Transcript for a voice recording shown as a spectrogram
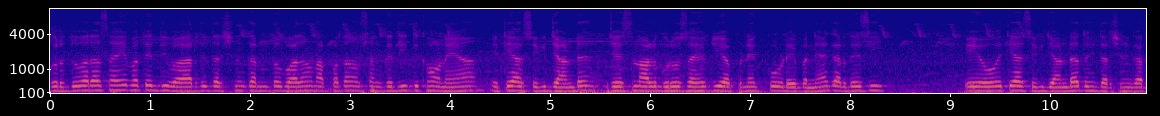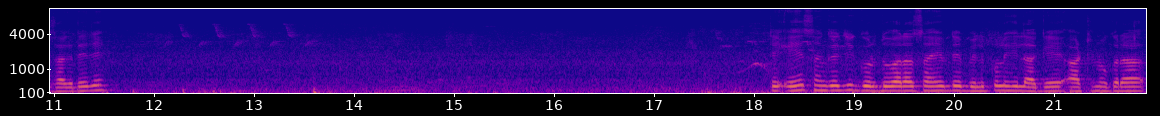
ਗੁਰਦੁਆਰਾ ਸਾਹਿਬ ਅਤੇ ਦੀਵਾਰ ਦੇ ਦਰਸ਼ਨ ਕਰਨ ਤੋਂ ਬਾਅਦ ਹੁਣ ਆਪਾਂ ਤੁਹਾਨੂੰ ਸੰਗਤ ਜੀ ਦਿਖਾਉਣੇ ਆ ਇਤਿਹਾਸਿਕ ਜੰਡ, ਜਿਸ ਨਾਲ ਗੁਰੂ ਸਾਹਿਬ ਜੀ ਆਪਣੇ ਘੋੜੇ ਬੰਨਿਆ ਕਰਦੇ ਸੀ। ਇਹ ਉਹ ਇਤਿਹਾਸਿਕ ਜੰਡ ਆ, ਤੁਸੀਂ ਦਰਸ਼ਨ ਕਰ ਸਕਦੇ ਜੇ। ਤੇ ਇਹ ਸੰਗਤ ਜੀ ਗੁਰਦੁਆਰਾ ਸਾਹਿਬ ਦੇ ਬਿਲਕੁਲ ਹੀ ਲਾਗੇ ਅੱਠ ਨੁਕਰਾ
